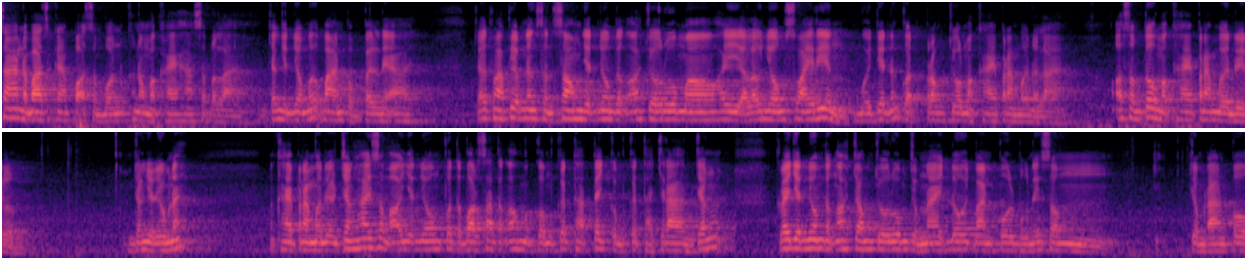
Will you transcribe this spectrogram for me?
សានឧបាសិកាបកសម្បុនក្នុងមួយខែ50ដុល្លារអញ្ចឹងញាតិញោមមើលបាន7នាក់ហើយចឹងថ្មភាពនឹងសន្សំញាតិញោមទាំងអស់ចូលរួមមកហើយឥឡូវញោមស្វ័យរៀងមួយទៀតហ្នឹងគាត់ប្រុងចូលមួយខែ50000ដុល្លារអស់សំទោសមួយខែ50000រៀលអញ្ចឹងញាតិញោមណា ខែ50000រៀលអញ្ចឹងហើយសូមឲ្យញាតិញោមពុទ្ធបរិស័ទទាំងអស់មកគុំគិតថាតិចគុំគិតថាច្រើនអញ្ចឹងក្រែញាតិញោមទាំងអស់ចង់ចូលរួមចំណែកដូចបានពោលពុកនេះសូមចម្រើនពរ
